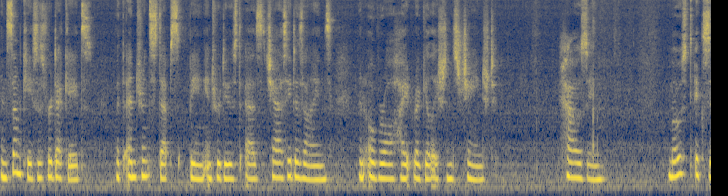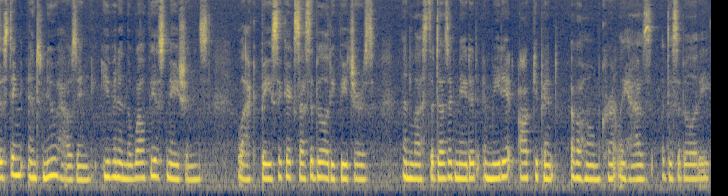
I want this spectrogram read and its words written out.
in some cases for decades, with entrance steps being introduced as chassis designs and overall height regulations changed. Housing. Most existing and new housing, even in the wealthiest nations, lack basic accessibility features unless the designated immediate occupant of a home currently has a disability.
